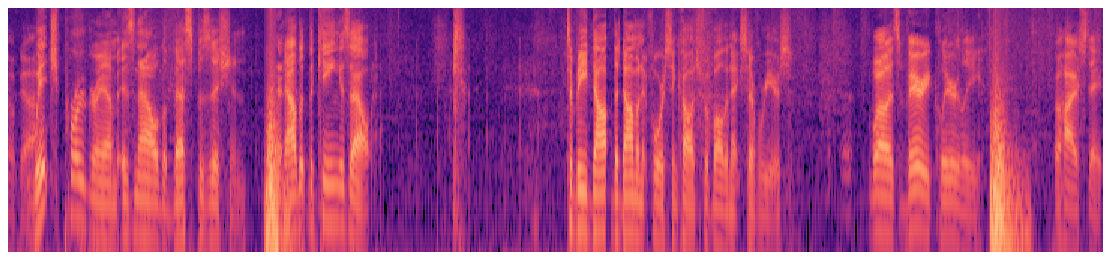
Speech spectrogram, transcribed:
Oh god. Which program is now the best position now that the king is out to be dom- the dominant force in college football the next several years? Well, it's very clearly Ohio State.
